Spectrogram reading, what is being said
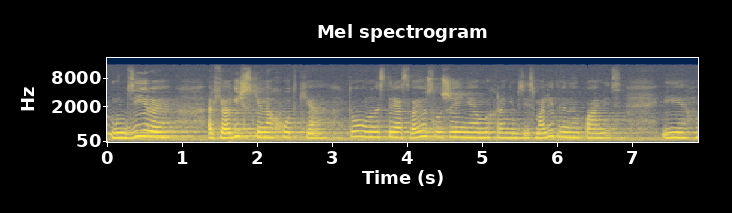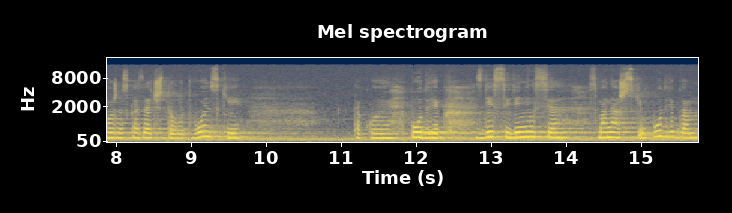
мундиры, археологические находки, то у монастыря свое служение, мы храним здесь молитвенную память. И можно сказать, что вот воинский такой подвиг здесь соединился с монашеским подвигом.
